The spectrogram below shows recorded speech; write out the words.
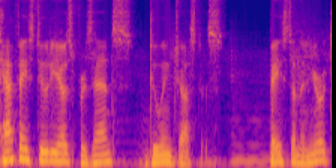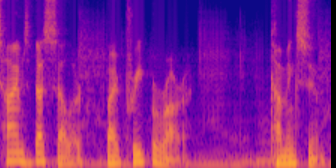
Cafe Studios presents Doing Justice, based on the New York Times bestseller by Preet Bharara. Coming soon.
